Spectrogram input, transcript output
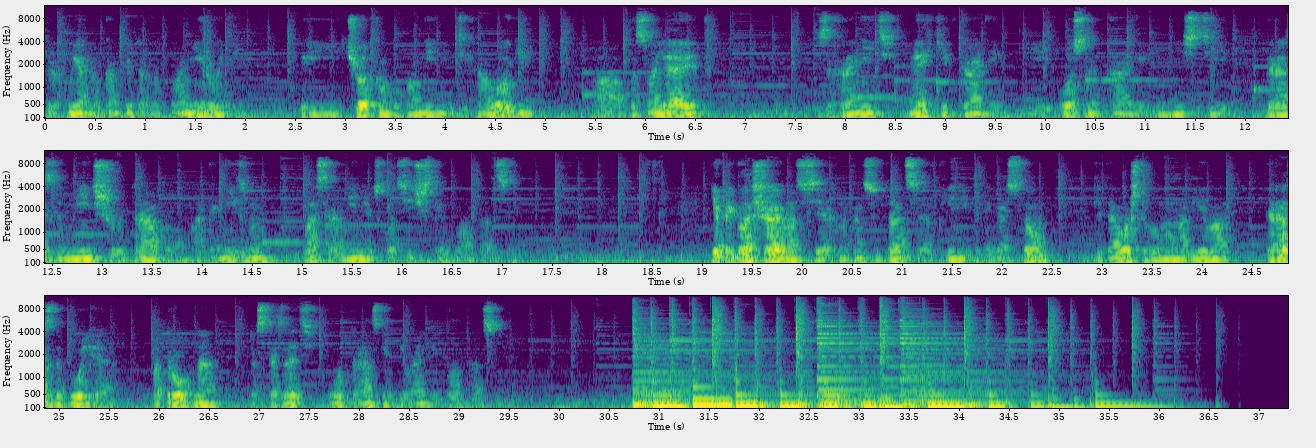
трехмерном компьютерном планировании, при четком выполнении технологий а, позволяет сохранить мягкие ткани и костные ткани и нанести гораздо меньшую травму организму по сравнению с классической имплантацией. Я приглашаю вас всех на консультацию в клинике Мегастом для того, чтобы мы могли вам гораздо более подробно рассказать о трансгенгивальной имплантации.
